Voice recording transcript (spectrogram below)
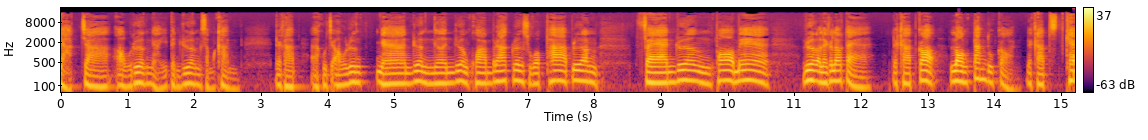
อยากจะเอาเรื่องไหนเป็นเรื่องสำคัญนะครับคุณจะเอาเรื่องงาน เรื่องเงิน เรื่องความรัก เรื่องสุขภาพ เรื่องแฟน เรื่องพ่อแม่ เรื่องอะไรก็แล้วแต่นะครับ ก็ลองตั้งดูก่อน นะครับแค่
